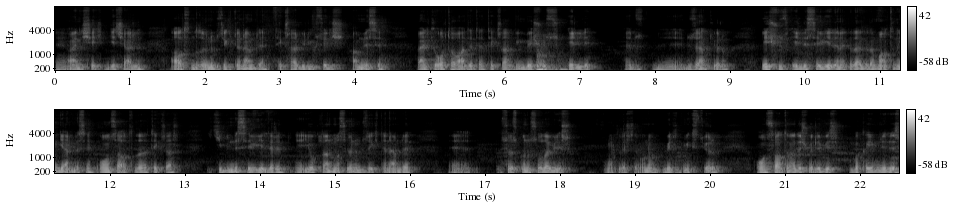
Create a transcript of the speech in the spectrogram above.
e, aynı şey geçerli. Altında da önümüzdeki dönemde tekrar bir yükseliş hamlesi. Belki orta vadede tekrar 1550 e, düz- e, düzeltiyorum. 550 seviyede kadar gram altının gelmesi. Ons altında da tekrar 2000'li seviyelerin yoklanması önümüzdeki dönemde söz konusu olabilir. Arkadaşlar onu belirtmek istiyorum. Ons altına da şöyle bir bakayım nedir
